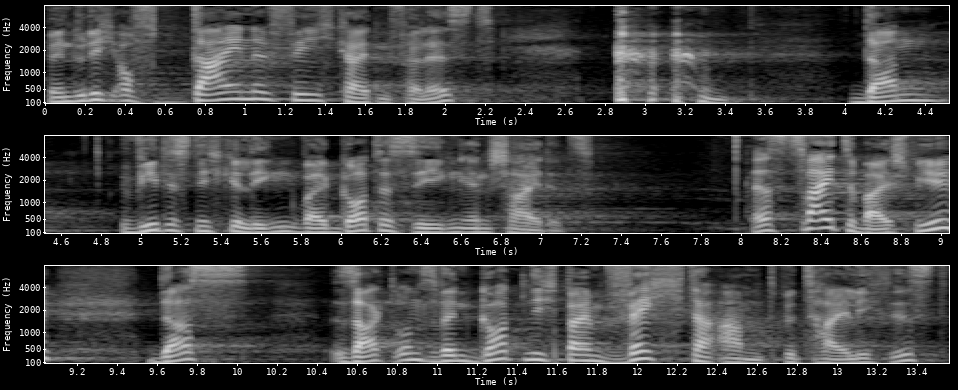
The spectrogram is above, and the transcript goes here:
wenn du dich auf deine Fähigkeiten verlässt, dann wird es nicht gelingen, weil Gottes Segen entscheidet. Das zweite Beispiel, das sagt uns, wenn Gott nicht beim Wächteramt beteiligt ist,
